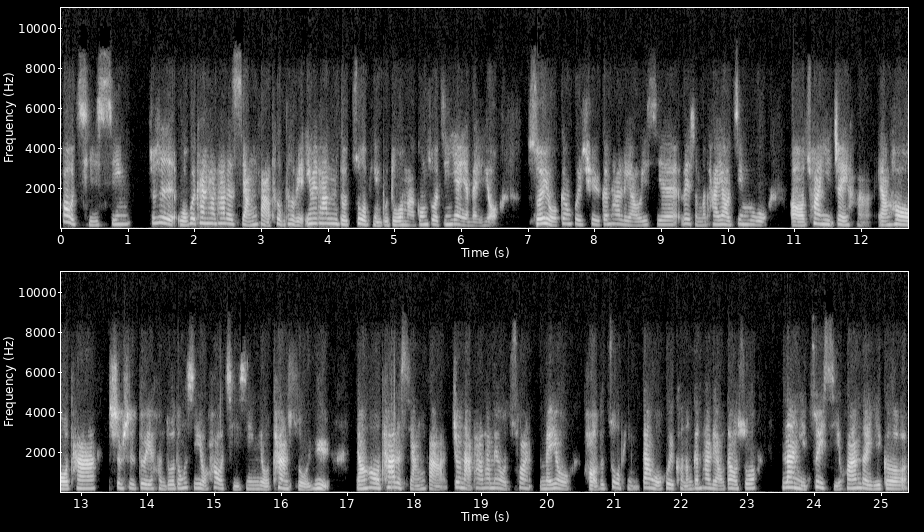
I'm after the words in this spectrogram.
好奇心，就是我会看看他的想法特不特别，因为他们的作品不多嘛，工作经验也没有，所以我更会去跟他聊一些为什么他要进入。呃，创意这一行，然后他是不是对很多东西有好奇心、有探索欲？然后他的想法，就哪怕他没有创、没有好的作品，但我会可能跟他聊到说，那你最喜欢的一个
